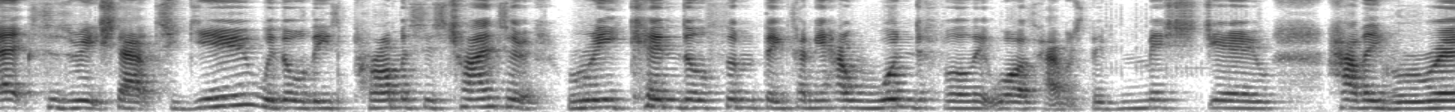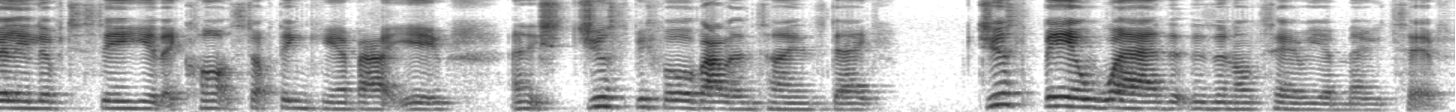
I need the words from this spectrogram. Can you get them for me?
ex has reached out to you with all these promises, trying to rekindle something, telling you how wonderful it was, how much they've missed you, how they'd really love to see you, they can't stop thinking about you, and it's just before Valentine's Day, just be aware that there's an ulterior motive.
